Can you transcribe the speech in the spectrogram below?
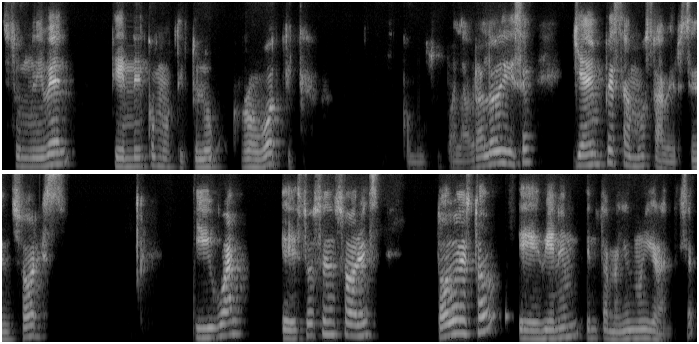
subnivel tiene como título robótica como su palabra lo dice, ya empezamos a ver sensores. Igual, estos sensores, todo esto eh, vienen en tamaños muy grandes. ¿eh?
